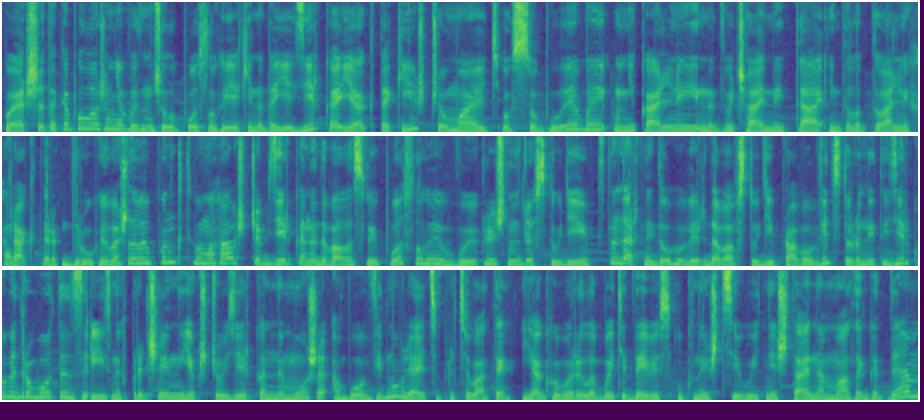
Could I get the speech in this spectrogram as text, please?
Перше таке положення визначило послуги, які надає зірка, як такі, що мають особливий, унікальний, надзвичайний та інтелектуальний характер. Другий важливий пункт вимагав, щоб зірка надавала свої послуги виключно для студії. Стандартний договір давав студії право відсторонити зірку від роботи з різних причин, якщо зірка не може або відмовляється працювати. Як говорила Бетті Девіс у книжці Вітні Штайна Mother Goddamn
